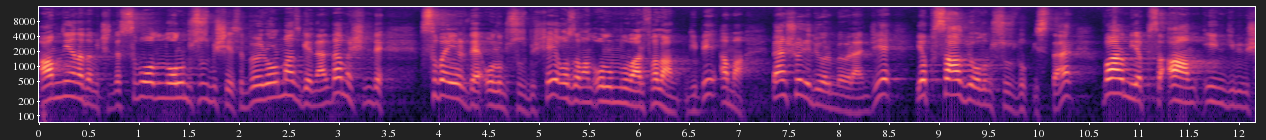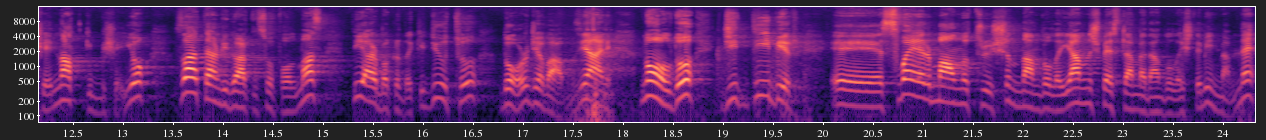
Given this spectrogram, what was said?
anlayan adam için de swollen olumsuz bir şeyse böyle olmaz genelde ama şimdi swear de olumsuz bir şey. O zaman olumlu var falan gibi ama ben şöyle diyorum öğrenciye yapısal bir olumsuzluk ister. Var mı yapısı an, in gibi bir şey, not gibi bir şey yok. Zaten regardless of olmaz. Diyarbakır'daki due to doğru cevabımız. Yani ne oldu? Ciddi bir e, swear malnutrition'dan dolayı, yanlış beslenmeden dolayı işte bilmem ne,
